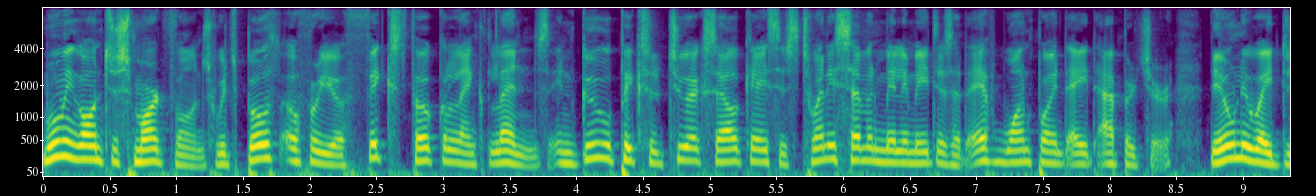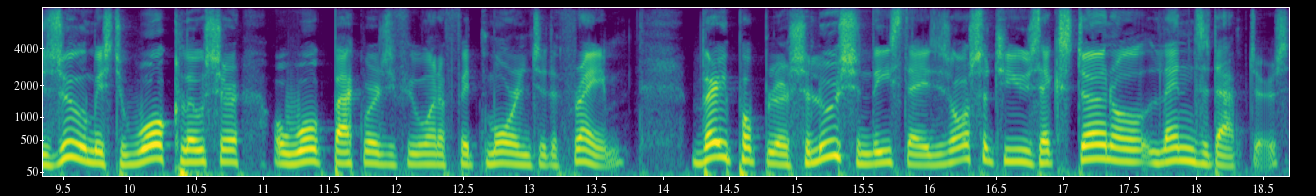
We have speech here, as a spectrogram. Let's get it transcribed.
Moving on to smartphones, which both offer you a fixed focal length lens. In Google Pixel 2 XL case, it's 27mm at f1.8 aperture. The only way to zoom is to walk closer or walk backwards if you want to fit more into the frame. Very popular solution these days is also to use external lens adapters.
